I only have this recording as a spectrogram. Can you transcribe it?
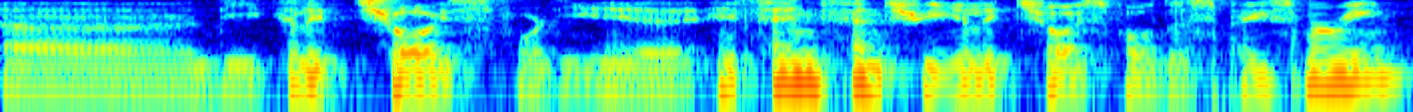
uh, the elite choice for the uh, infantry elite choice for the Space Marine.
